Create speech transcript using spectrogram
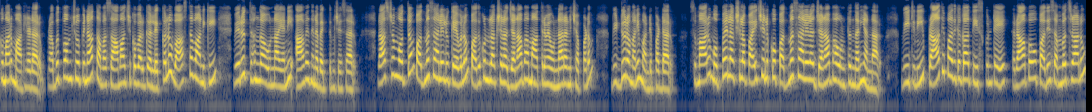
కుమార్ మాట్లాడారు. ప్రభుత్వం చూపిన తమ సామాజిక వర్గ లెక్కలు వాస్తవానికి విరుద్ధంగా ఉన్నాయని ఆవేదన వ్యక్తం చేశారు. రాష్ట్రం మొత్తం పద్మశాలీలు కేవలం పదకొండు లక్షల జనాభా మాత్రమే ఉన్నారని చెప్పడం విడ్డూరమని మండిపడ్డారు. సుమారు ముప్పై లక్షల పైచిలకు పద్మశాలిల జనాభా ఉంటుందని అన్నారు. వీటిని ప్రాతిపదికగా తీసుకుంటే రాబో పది సంవత్సరాలు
